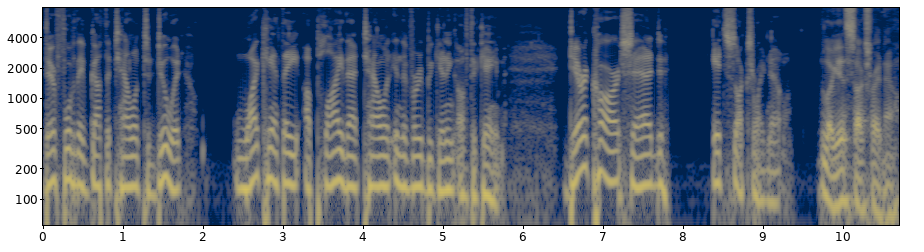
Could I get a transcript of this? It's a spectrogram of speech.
Therefore, they've got the talent to do it. Why can't they apply that talent in the very beginning of the game? Derek Carr said, "It sucks right now." Look, it sucks right now.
